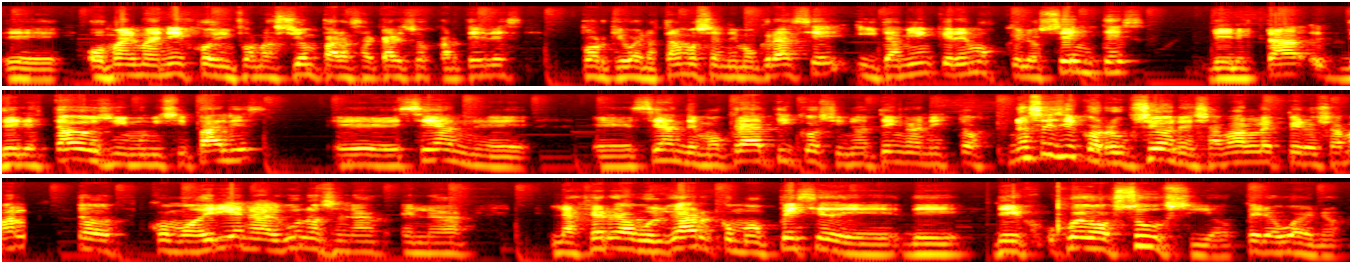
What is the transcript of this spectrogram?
eh, o mal manejo de información para sacar esos carteles, porque bueno, estamos en democracia y también queremos que los entes del, del Estado y municipales eh, sean, eh, sean democráticos y no tengan estos, no sé si corrupciones llamarles, pero llamarles, como dirían algunos en la, jerga vulgar, como especie de, de juego sucio, pero bueno.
